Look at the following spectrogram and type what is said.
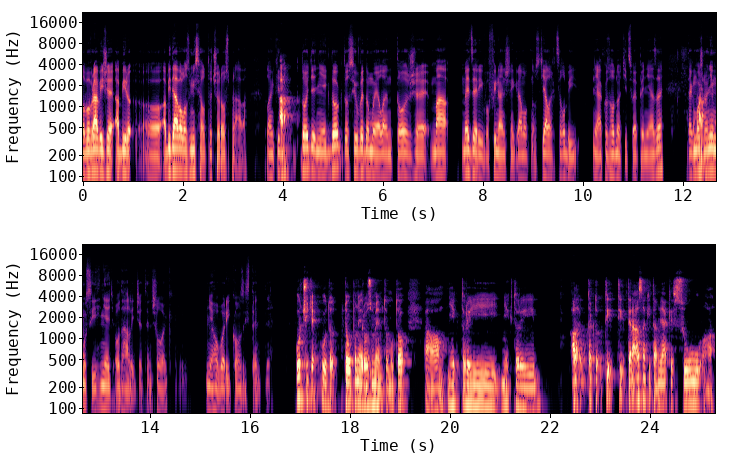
lebo vraví, že aby, aby dávalo zmysel to, čo rozpráva. Len keď a... dojde niekto, kto si uvedomuje len to, že má medzery vo finančnej gramotnosti, ale chcel by nejako zhodnotiť svoje peniaze, tak možno a... nemusí hneď odhaliť, že ten človek nehovorí konzistentne. Určite, to, to úplne rozumiem tomuto. A niektorí, niektorí ale takto, tie, tie, tie náznaky tam nejaké sú a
